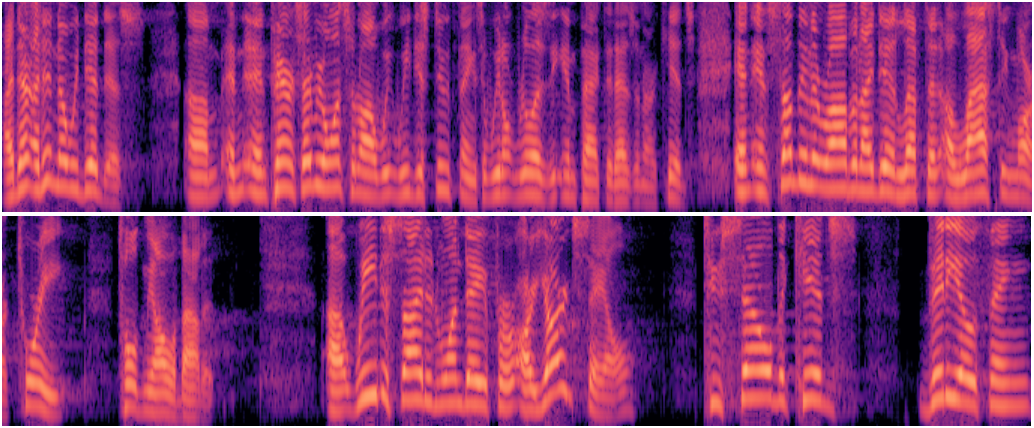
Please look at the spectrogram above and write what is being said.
I, I didn't know we did this. Um, and, and, parents, every once in a while, we, we just do things that we don't realize the impact it has on our kids. And, and something that Rob and I did left a, a lasting mark. Tori told me all about it. Uh, we decided one day for our yard sale to sell the kids' video thing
